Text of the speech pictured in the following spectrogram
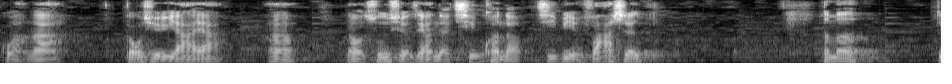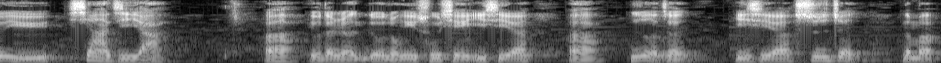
管啊、高血压呀啊、脑出血这样的情况的疾病发生。那么，对于夏季呀啊，有的人就容易出现一些啊。热症、一些湿症，那么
